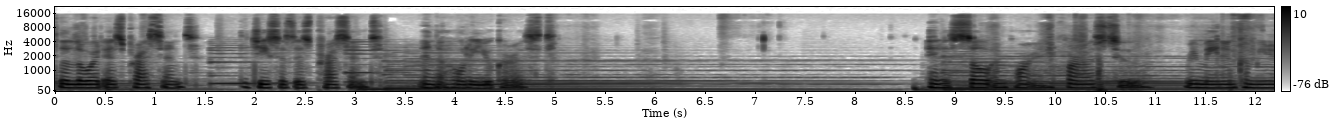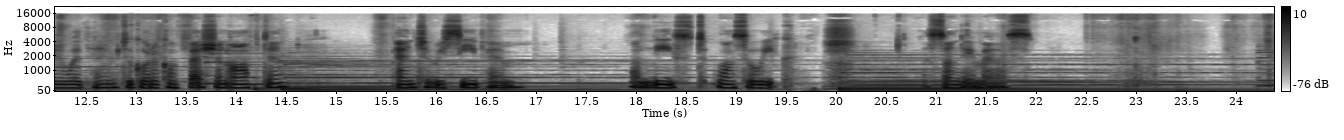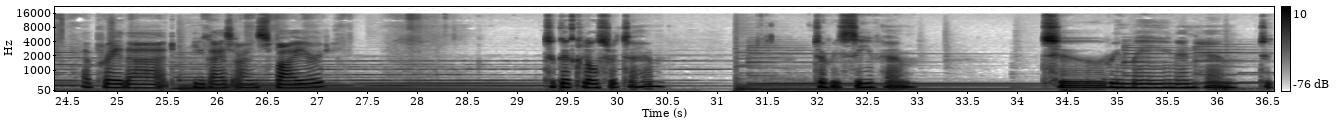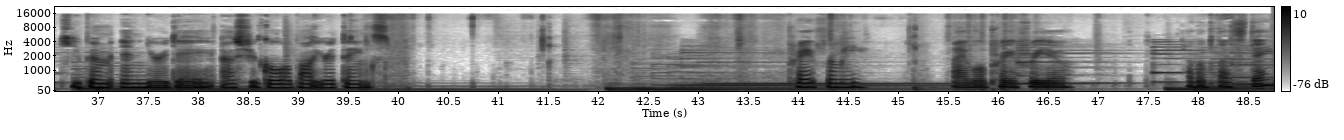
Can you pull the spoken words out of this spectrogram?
the Lord is present, that Jesus is present in the Holy Eucharist. It is so important for us to remain in communion with Him, to go to confession often, and to receive Him at least once a week, a Sunday Mass. I pray that you guys are inspired to get closer to Him, to receive Him, to Him to keep Him in your day as you go about your things. Pray for me. I will pray for you. Have a blessed day.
